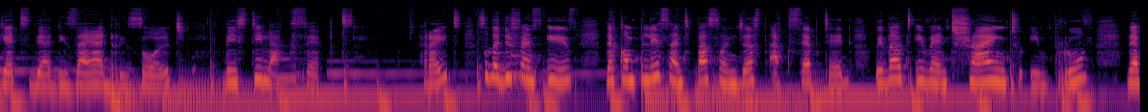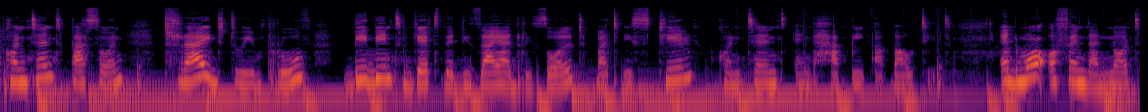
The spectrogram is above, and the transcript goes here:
get their desired result they still accept right? So the difference is the complacent person just accepted without even trying to improve. The content person tried to improve, didn't get the desired result, but is still content and happy about it. And more often than not,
